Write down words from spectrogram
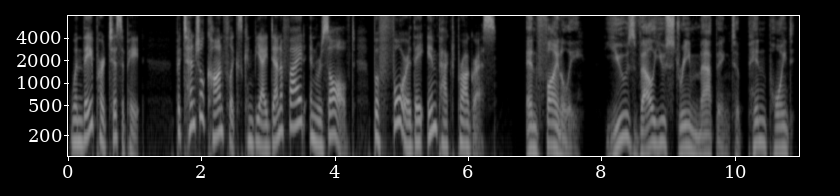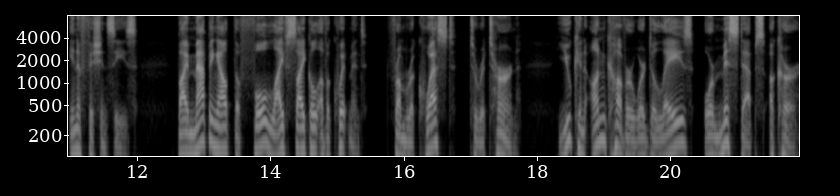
When they participate, potential conflicts can be identified and resolved before they impact progress. And finally, use value stream mapping to pinpoint inefficiencies. By mapping out the full life cycle of equipment, from request to return, you can uncover where delays or missteps occur.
